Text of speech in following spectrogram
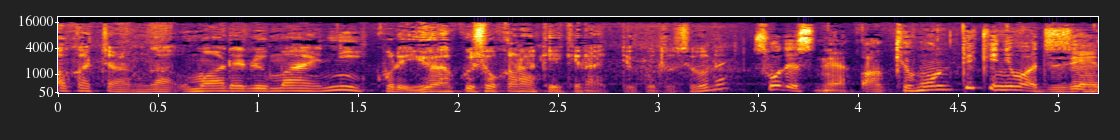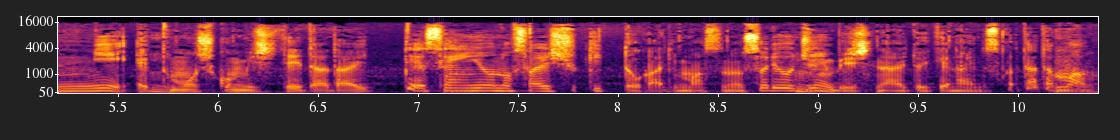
赤ちゃんが生まれる前に、これ、予約しとかなきゃいけないっていうことですよね？そうですね、あ基本的には事前に、えっと、申し込みしていただいて、専用の採取キットがありますので、それを準備しないといけないんですが、ただまあ、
